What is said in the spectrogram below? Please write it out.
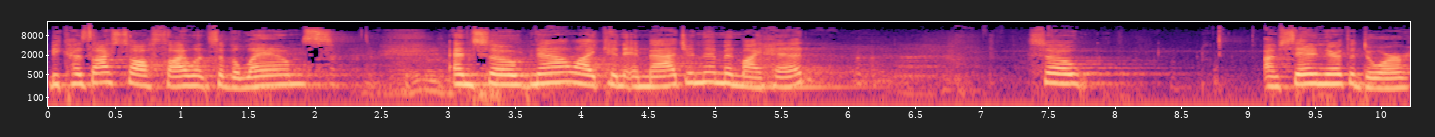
because I saw Silence of the Lambs, and so now I can imagine them in my head. So I'm standing there at the door,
